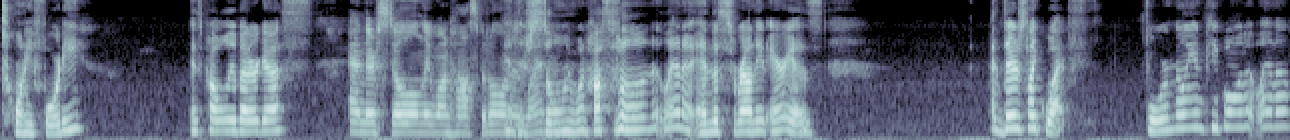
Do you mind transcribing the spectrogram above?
2040 is probably a better guess. And there's still only one hospital in and Atlanta. There's still only one hospital in Atlanta and the surrounding areas. And there's like what, four million people in Atlanta?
